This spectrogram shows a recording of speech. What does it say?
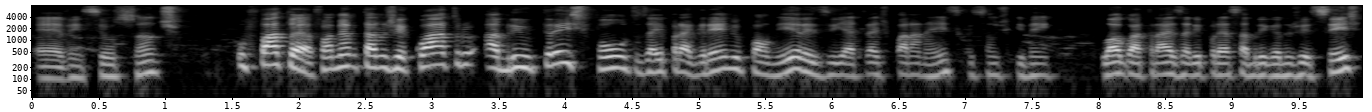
é, venceu o Santos. O fato é, o Flamengo está no G4, abriu três pontos aí para Grêmio, Palmeiras e Atlético Paranaense, que são os que vêm logo atrás ali por essa briga no G6.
